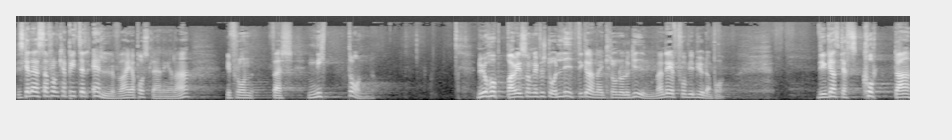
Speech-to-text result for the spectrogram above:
Vi ska läsa från kapitel 11 i Apostlagärningarna, ifrån vers 19. Nu hoppar vi som ni förstår lite grann i kronologin, men det får vi bjuda på. Det är ganska korta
